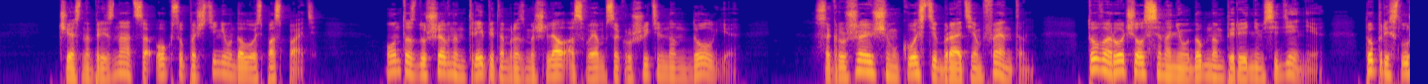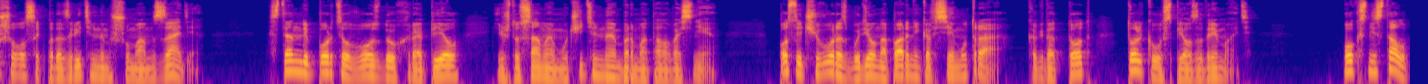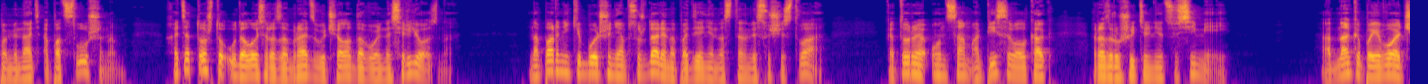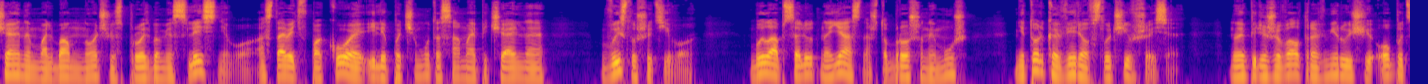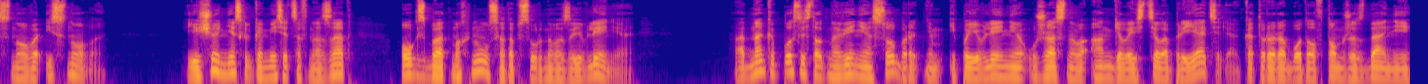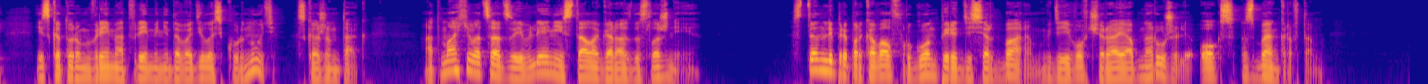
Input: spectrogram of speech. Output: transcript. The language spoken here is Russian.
Честно признаться, Оксу почти не удалось поспать. Он-то с душевным трепетом размышлял о своем сокрушительном долге, сокрушающем кости братьям Фентон, то ворочался на неудобном переднем сиденье, то прислушивался к подозрительным шумам сзади. Стэнли портил воздух, храпел и, что самое мучительное, бормотал во сне. После чего разбудил напарника в 7 утра, когда тот только успел задремать. Окс не стал упоминать о подслушанном, хотя то, что удалось разобрать, звучало довольно серьезно. Напарники больше не обсуждали нападение на Стэнли существа, которое он сам описывал как разрушительницу семей. Однако по его отчаянным мольбам ночью с просьбами слезть с него, оставить в покое или почему-то самое печальное выслушать его, было абсолютно ясно, что брошенный муж не только верил в случившееся, но и переживал травмирующий опыт снова и снова. Еще несколько месяцев назад Окс бы отмахнулся от абсурдного заявления. Однако после столкновения с оборотнем и появления ужасного ангела из тела приятеля, который работал в том же здании и с которым время от времени доводилось курнуть, скажем так, отмахиваться от заявлений стало гораздо сложнее. Стэнли припарковал фургон перед десерт-баром, где его вчера и обнаружили Окс с Бэнкрофтом.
